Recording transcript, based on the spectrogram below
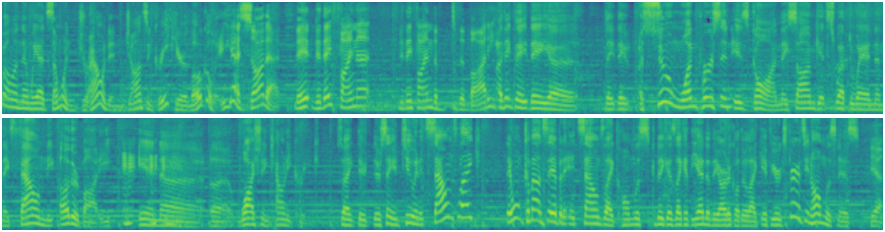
Well, and then we had someone drowned in Johnson Creek here locally. Yeah, I saw that. They did they find that? Did they find the the body? I think they they uh, they they assume one person is gone. They saw him get swept away, and then they found the other body in uh, uh, Washington County Creek. So like they're they're saying two, and it sounds like they won't come out and say it, but it sounds like homeless because like at the end of the article, they're like, if you're experiencing homelessness, Yeah.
